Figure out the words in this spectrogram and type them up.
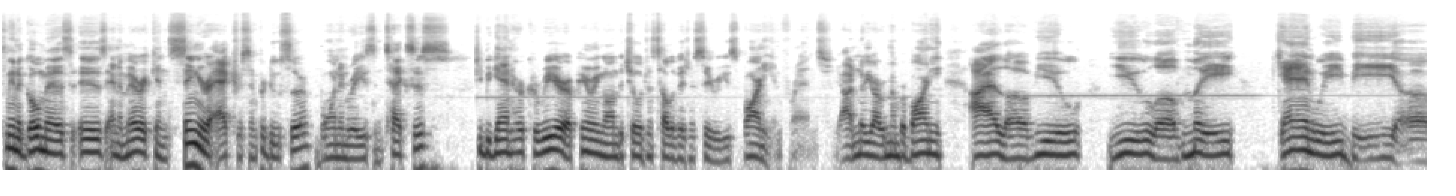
Selena Gomez is an American singer, actress, and producer, born and raised in Texas. She began her career appearing on the children's television series Barney and Friends. I know y'all remember Barney. I love you. You love me. Can we be a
